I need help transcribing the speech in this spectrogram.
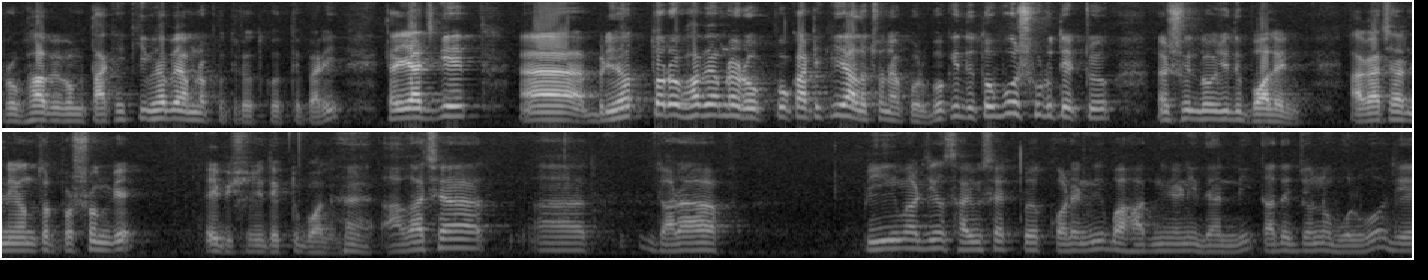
প্রভাব এবং তাকে কীভাবে আমরা প্রতিরোধ করতে পারি। তাই আজকে বৃহত্তরভাবে আমরা রোগ পোকাটিকেই আলোচনা করব কিন্তু তবুও শুরুতে একটু সুনীলবাবু যদি বলেন আগাছার নিয়ন্ত্রণ প্রসঙ্গে এই বিষয়ে যদি একটু বলেন। হ্যাঁ আগাছা যারা প্রি ইমার্জেন্স সার্ভিসাইড প্রয়োগ করেননি বা হাত নিড়ানি দেননি তাদের জন্য বলব যে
